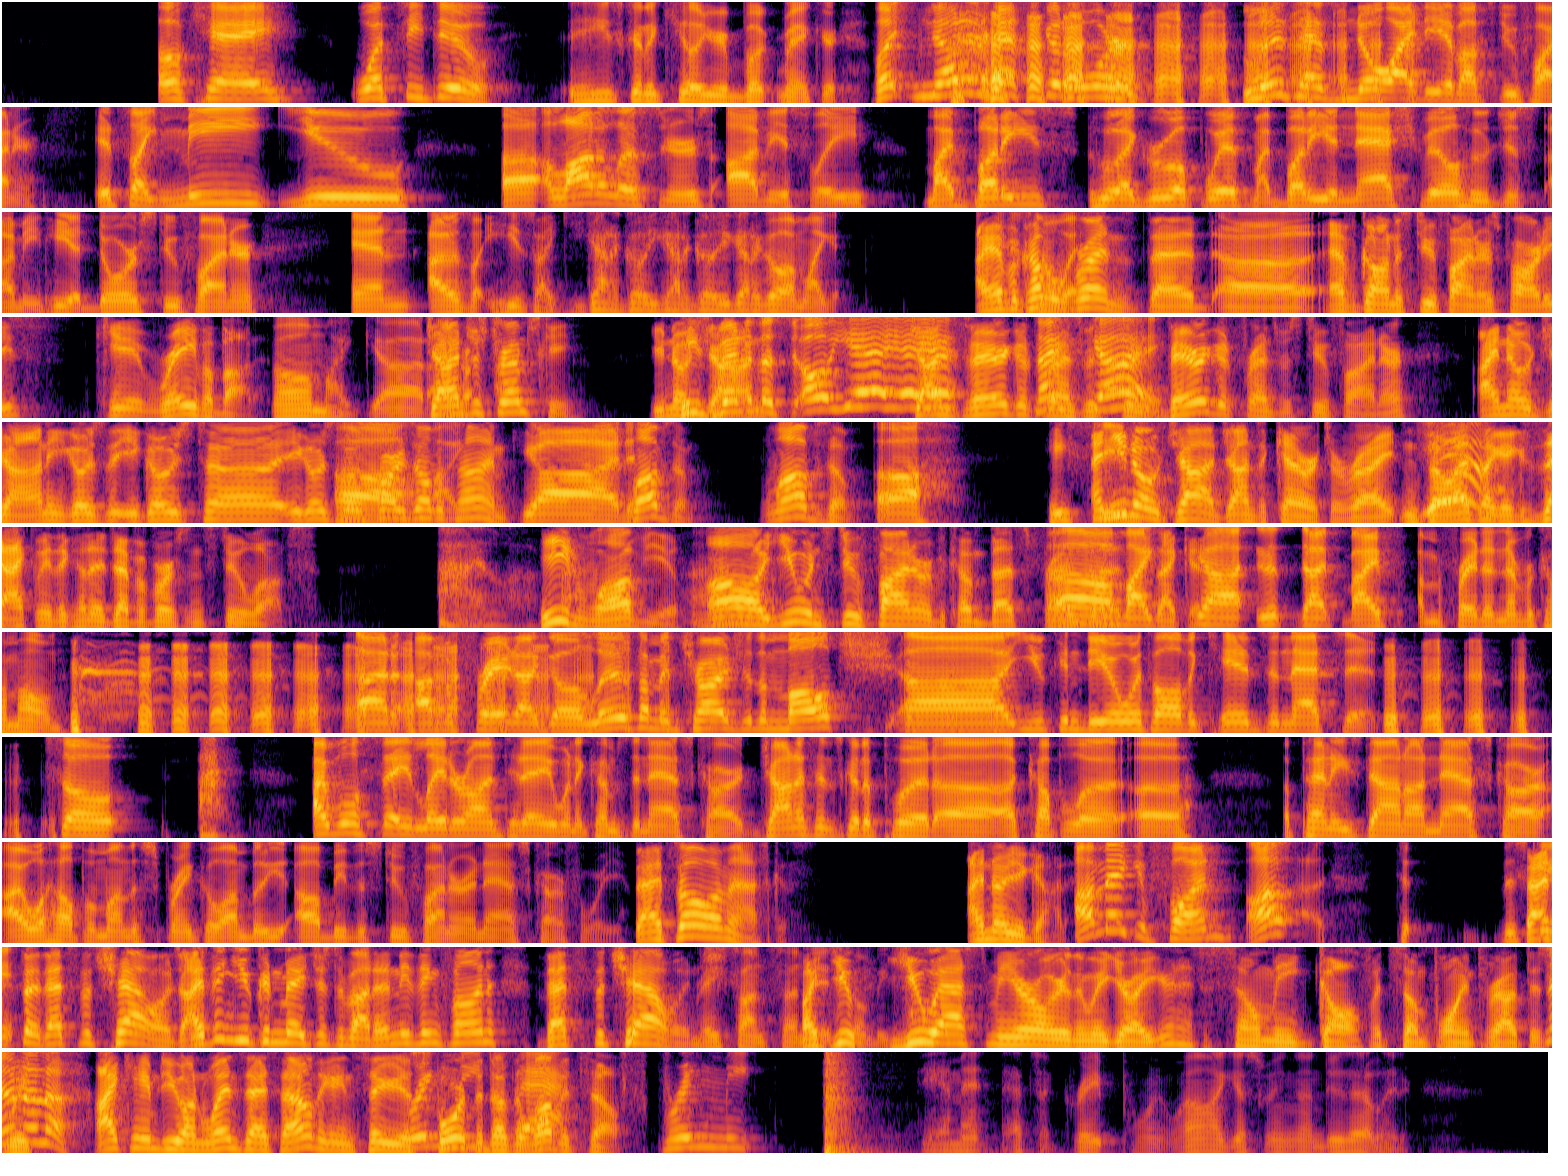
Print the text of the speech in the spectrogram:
Okay, what's he do? He's gonna kill your bookmaker. Like none of that's gonna work. Liz has no idea about Stu Feiner. It's like me, you, uh, a lot of listeners, obviously, my buddies who I grew up with, my buddy in Nashville who just, I mean, he adores Stu Feiner. And I was like, he's like, you gotta go, you gotta go, you gotta go. I'm like, I have a couple no friends that uh, have gone to Stu Feiner's parties. Can't rave about it. oh my god, John I- Jastrzemski. You know he's John. been in the. Oh yeah, yeah. John's yeah. very good nice friends with guy. Stu. Very good friends with Stu Feiner. I know John. He goes. He goes to. He goes to those Oh, parties all the time. God, Loves him. Loves him. Oh, he seems, And you know John. John's a character, right? And so that's like exactly the kind of type of person Stu loves. I love. He'd love you. Oh, you and Stu Feiner would become best friends. Oh in a my second. god, that, I, I'm afraid I'd never come home. I'd, I'm afraid I'd go, Liz. I'm in charge of the mulch. Uh, you can deal with all the kids, and that's it. So, I, I will say later on today, when it comes to NASCAR, Jonathan's going to put uh, a couple of uh, uh, pennies down on NASCAR. I will help him on the sprinkle. I'll be, I'll be the Stu Feiner in NASCAR for you. That's all I'm asking. I know you got it. I'm making fun. I'll, t- this That's game- the that's the challenge. I think you can make just about anything fun. That's the challenge. Race on Sunday Like you, you fun. asked me earlier in the week. You're like, you're gonna have to sell me golf at some point throughout this No, week. no, no. No. I came to you on Wednesday. I said, I don't think I can sell you a Bring sport that doesn't back. love itself. Bring me. Damn it, that's a great point. Well, I guess we ain't gonna do that later.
